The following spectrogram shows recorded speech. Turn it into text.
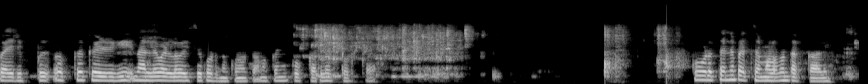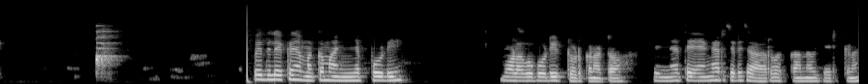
പരിപ്പ് ഒക്കെ കഴുകി നല്ല വെള്ളം ഒഴിച്ച് കൊടുക്കണം കേട്ടോ. നമുക്ക് കുക്കറിൽ ഇട്ട് കൊടുക്കാം. കൂടെ തന്നെ പച്ചമുളകും തക്കാളി അപ്പൊ ഇതിലേക്ക് നമുക്ക് മഞ്ഞപ്പൊടി മുളക് പൊടി ഇട്ട് കൊടുക്കണം കേട്ടോ. പിന്നെ തേങ്ങ അരച്ചിട്ട് ചാറ് വെക്കാമെന്നാണ് വിചാരിക്കണേ.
